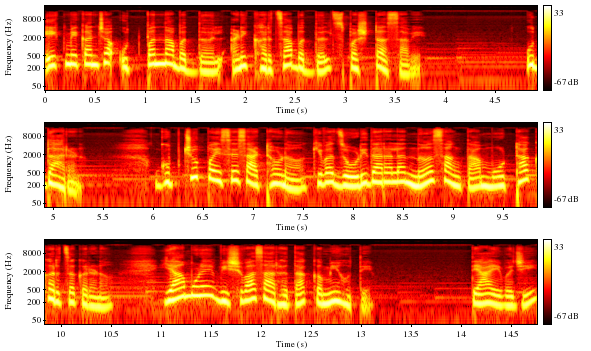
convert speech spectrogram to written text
एकमेकांच्या उत्पन्नाबद्दल आणि खर्चाबद्दल स्पष्ट असावे. उदाहरण गुपचूप पैसे साठवणं किंवा जोडीदाराला न सांगता मोठा खर्च करणं यामुळे विश्वासार्हता कमी होते. त्याऐवजी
